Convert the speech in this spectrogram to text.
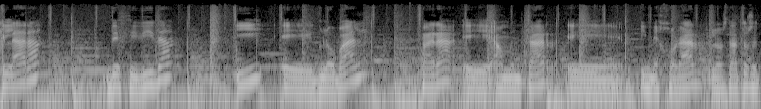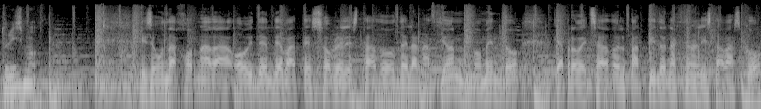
clara, decidida y eh, global para eh, aumentar eh, y mejorar los datos de turismo y segunda jornada hoy del debate sobre el Estado de la Nación, momento que ha aprovechado el Partido Nacionalista Vasco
